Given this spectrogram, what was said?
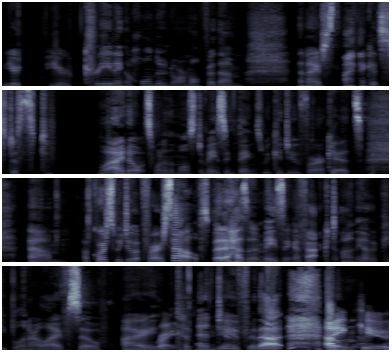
You're you're creating a whole new normal for them and i just i think it's just well i know it's one of the most amazing things we can do for our kids. Um, of course we do it for ourselves but it has an amazing effect on the other people in our life so i right. commend yeah. you for that. Um, thank you.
